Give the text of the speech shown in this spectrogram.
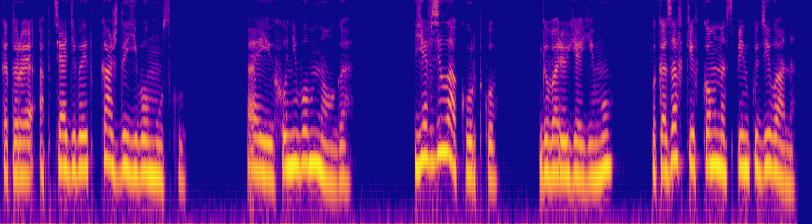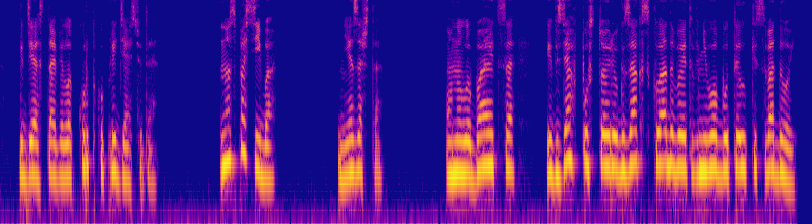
которая обтягивает каждый его мускул. А их у него много. «Я взяла куртку», — говорю я ему, показав кивком на спинку дивана, где оставила куртку, придя сюда. «Но спасибо». «Не за что». Он улыбается и, взяв пустой рюкзак, складывает в него бутылки с водой.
